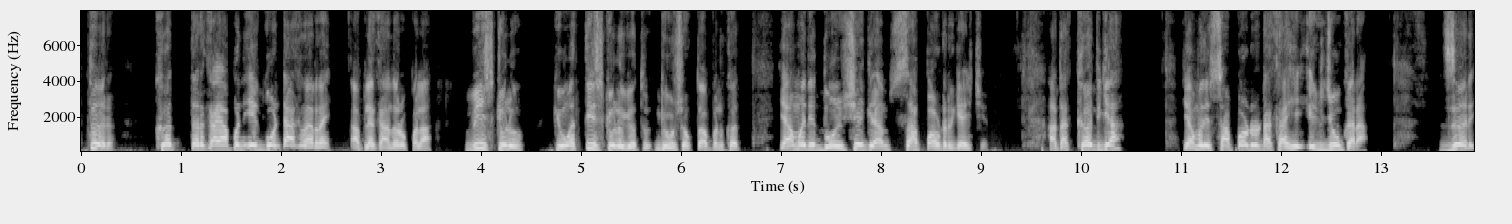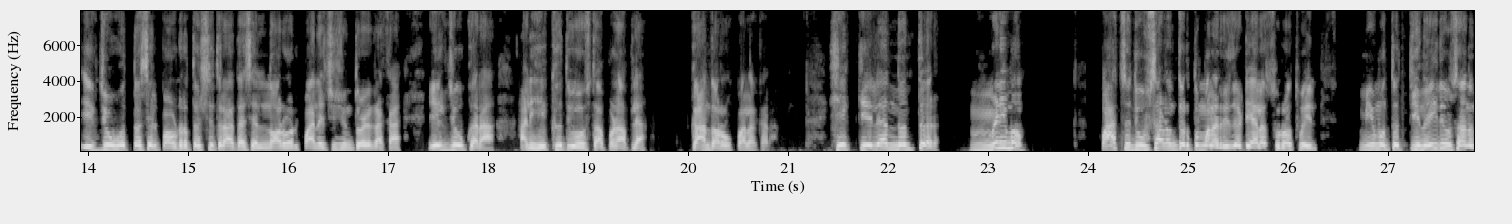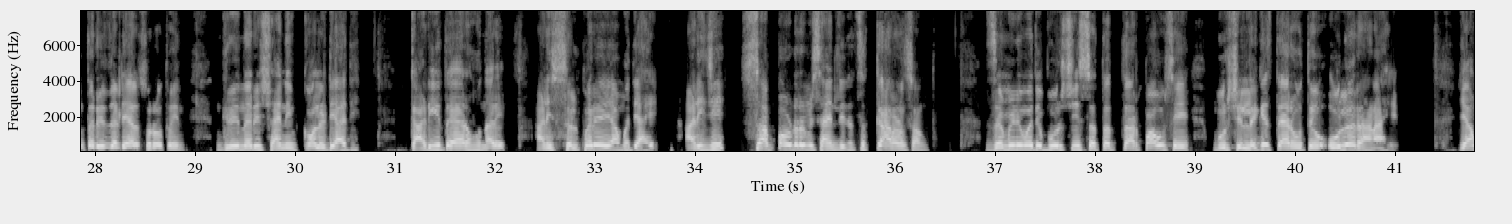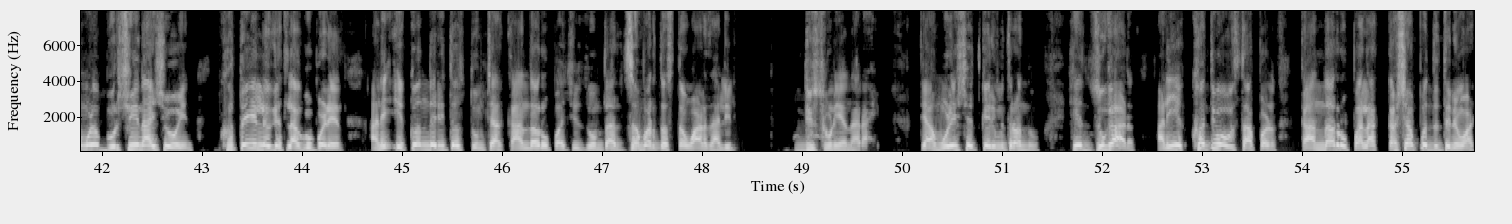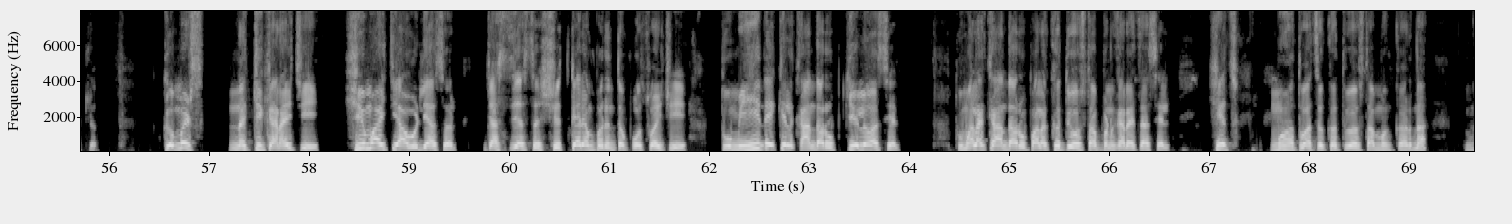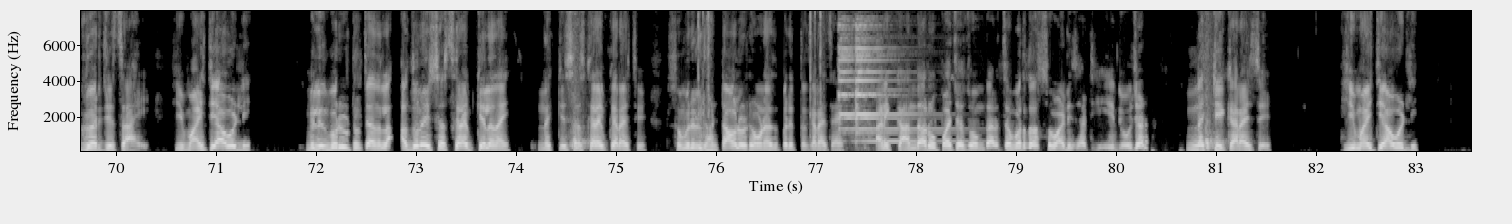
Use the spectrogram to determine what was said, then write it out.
तर खत तर काय आपण एक गोण टाकणार नाही आपल्या कांदा रोपाला. वीस किलो किंवा तीस किलो घेतो घेऊ शकतो आपण खत. यामध्ये दोनशे ग्रॅम साप पावडर घ्यायचे. आता खत घ्या यामध्ये साप पावडर टाका हे एकजीव करा. जर एकजीव होत नसेल पावडर तशीच राहत असेल नॉर्मल पाण्याचे शिंतोडे टाका एकजीव करा आणि हे खत व्यवस्थापन आपल्या कांदा रोपाला करा. हे केल्यानंतर मिनिमम पाच दिवसानंतर तुम्हाला रिझल्ट यायला सुरुवात होईल. मी म्हणतो तीनही दिवसानंतर रिझल्ट यायला सुरुवात होईल. ग्रीनरी शायनिंग क्वालिटी आधी. काडी तयार होणार आहे आणि सल्फर यामध्ये आहे. आणि जी सब पावडर मी सांगितली त्याचं कारण सांगतो. जमिनीमध्ये बुरशी सततदार पाऊस आहे. बुरशी लगेच तयार होते ओलं राहणं आहे. यामुळे बुरशी नाहीशी होईल खतही लगेच लागू पडेल आणि एकंदरीतच तुमच्या कांदा रोपाची जोमदार जबरदस्त वाढ झाली दिसून येणार आहे. त्यामुळे शेतकरी मित्रांनो हे जुगाड आणि हे खत व्यवस्थापन कांदा रोपाला कशा पद्धतीने वाटलं? कमेंट्स नक्की करायची. ही माहिती आवडली असेल जास्तीत जास्त शेतकऱ्यांपर्यंत पोहोचवायची तुम्हीही देखील कांदा रोप केलं असेल तुम्हाला कांदा रोपाला खत व्यवस्थापन करायचं असेल हेच महत्वाचं खत व्यवस्थापन करणं गरजेचं आहे. ही माहिती आवडली मिलिंद बरोबर युट्यूब चॅनलला अजूनही सबस्क्राईब केलं नाही नक्की सबस्क्राईब करायचे. समोरील घंटा ऑलो ठेवण्याचा प्रयत्न करायचा आहे. आणि कांदा रोपाच्या जोमदार जबरदस्त वाढीसाठी हे नियोजन नक्की करायचे. ही माहिती आवडली?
